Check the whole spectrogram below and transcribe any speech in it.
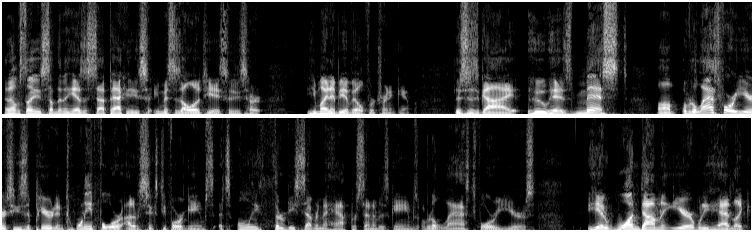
then all of a sudden he's something he has a setback and he's, he misses all OTAs because he's hurt. He might not be available for training camp. This is a guy who has missed um, over the last four years. He's appeared in 24 out of 64 games. It's only 37.5% of his games over the last four years. He had one dominant year when he had like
